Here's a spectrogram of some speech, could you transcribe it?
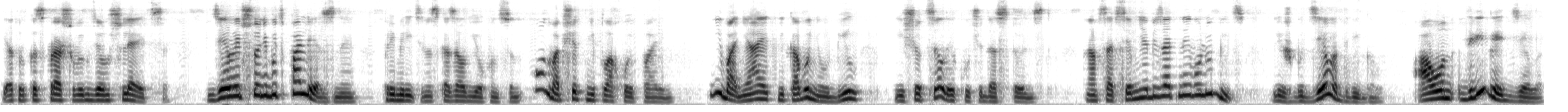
Я только спрашиваю, где он шляется. — Делает что-нибудь полезное, — примирительно сказал Йоханссон. — Он вообще-то неплохой парень. Не воняет, никого не убил, еще целая куча достоинств. Нам совсем не обязательно его любить, лишь бы дело двигал. А он двигает дело,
